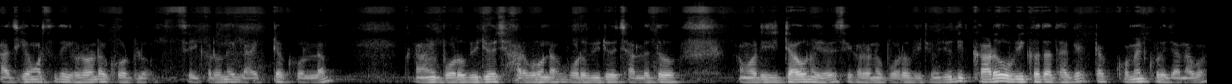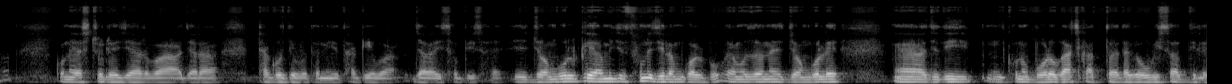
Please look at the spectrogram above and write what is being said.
আজকে আমার সাথে এই ঘটনাটা ঘটলো, সেই কারণে লাইভটা করলাম। আমি বড় ভিডিও ছাড়বো না। বড় ভিডিও ছাড়লে তো আমার রিচ ডাউন হয়ে যাবে, সে কারণে বড় ভিডিও যদি কারও অভিজ্ঞতা থাকে, একটা কমেন্ট করে জানাবা। কোনো অ্যাস্ট্রোলজার বা যারা ঠাকুর দেবতা নিয়ে থাকে বা যারা এইসব বিষয়ে। এই জঙ্গলকে আমি যে শুনেছিলাম গল্প অ্যামাজনের জঙ্গলে যদি কোনো বড় গাছ কাটতে হয়, তাকে অভিশাপ দিলে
